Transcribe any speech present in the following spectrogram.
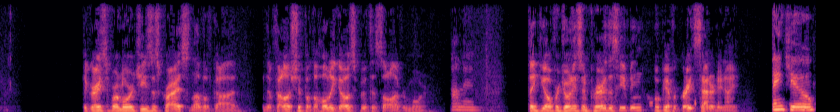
The grace of our Lord Jesus Christ, and love of God, and the fellowship of the Holy Ghost be with us all evermore. Amen. Thank you all for joining us in prayer this evening. Hope you have a great Saturday night. Thank you.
